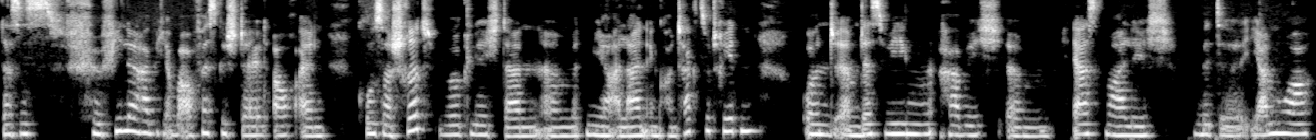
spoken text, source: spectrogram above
das ist für viele, habe ich aber auch festgestellt, auch ein großer Schritt, wirklich dann ähm, mit mir allein in Kontakt zu treten. Und ähm, deswegen habe ich ähm, erstmalig Mitte Januar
